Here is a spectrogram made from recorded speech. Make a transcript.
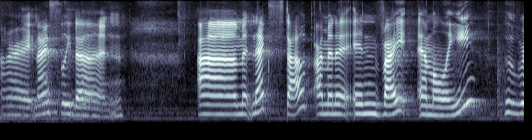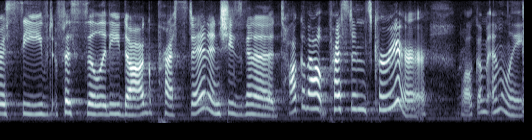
All right, nicely done. Um, next up, I'm going to invite Emily, who received facility dog Preston, and she's going to talk about Preston's career. Welcome, Emily.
